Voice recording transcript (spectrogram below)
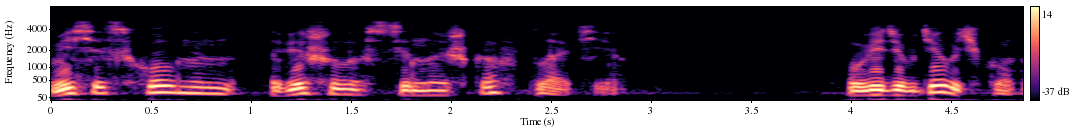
миссис Холмен вешала в стенной шкаф платье. Увидев девочку,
